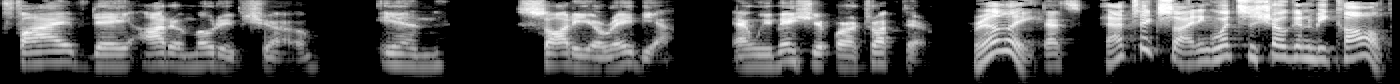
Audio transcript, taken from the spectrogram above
five-day automotive show in Saudi Arabia, and we may ship our truck there. Really? That's that's exciting. What's the show going to be called?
